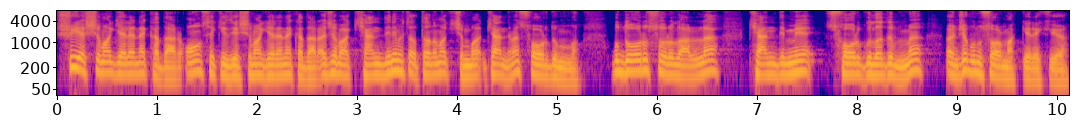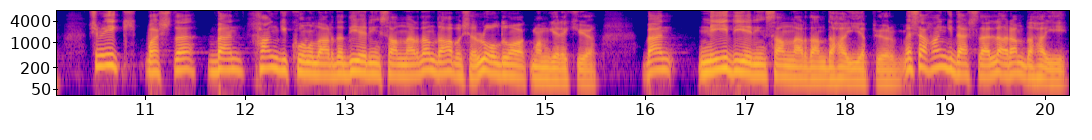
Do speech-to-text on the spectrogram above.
şu yaşıma gelene kadar, 18 yaşıma gelene kadar acaba kendini mi ta- tanımak için kendime sordum mu? Bu doğru sorularla kendimi sorguladım mı? Önce bunu sormak gerekiyor. Şimdi ilk başta ben hangi konularda diğer insanlardan daha başarılı olduğuma bakmam gerekiyor. Ben neyi diğer insanlardan daha iyi yapıyorum? Mesela hangi derslerle aram daha iyi?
